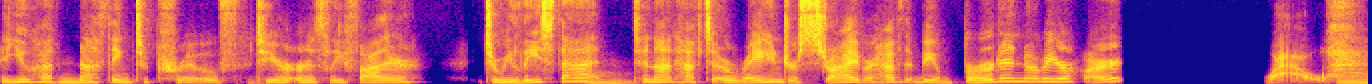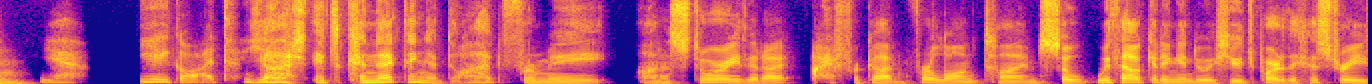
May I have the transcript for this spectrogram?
that you have nothing to prove to your earthly Father. To release that, Mm. to not have to arrange or strive or have that be a burden over your heart. Wow. Mm. Yeah. Yay, God. Yeah. Gosh, it's connecting a dot for me on a story that I, I've forgotten for a long time. So, without getting into a huge part of the history,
